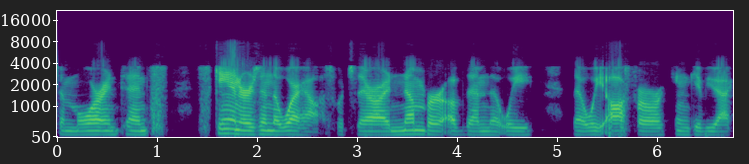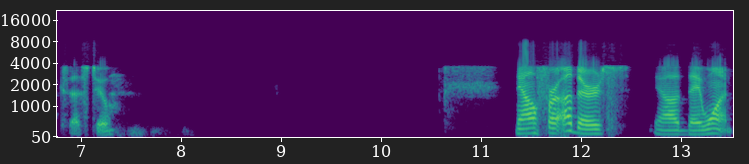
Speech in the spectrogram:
some more intense scanners in the warehouse, which there are a number of them that we that we offer or can give you access to. Now, for others, you know, they want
